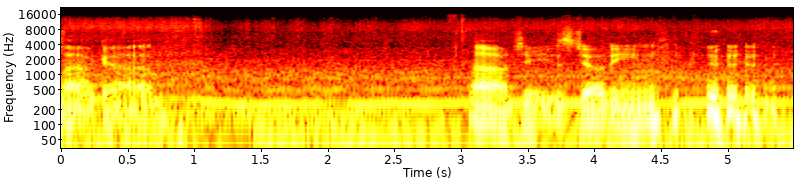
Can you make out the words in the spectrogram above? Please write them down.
Oh, God. Oh, jeez, Jodine.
